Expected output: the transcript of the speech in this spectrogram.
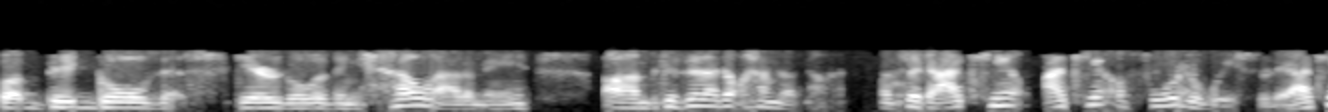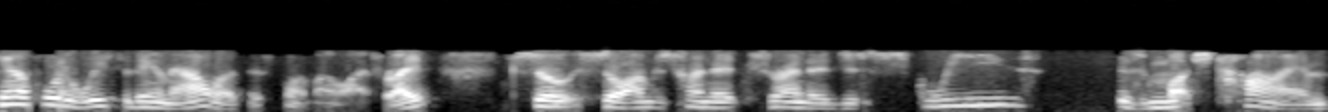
but big goals that scare the living hell out of me. Um, because then I don't have enough time. It's like I can't I can't afford to waste a day. I can't afford to waste a day an hour at this point in my life, right? So so I'm just trying to trying to just squeeze as much time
